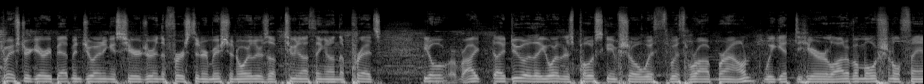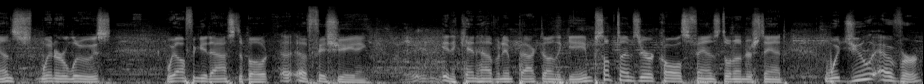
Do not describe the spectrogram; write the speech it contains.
Commissioner Gary Bettman joining us here during the first intermission. Oilers up 2 0 on the Preds. You know, I, I do the Oilers postgame show with, with Rob Brown. We get to hear a lot of emotional fans, win or lose. We often get asked about uh, officiating. It, it can have an impact on the game. Sometimes there are calls fans don't understand. Would you ever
